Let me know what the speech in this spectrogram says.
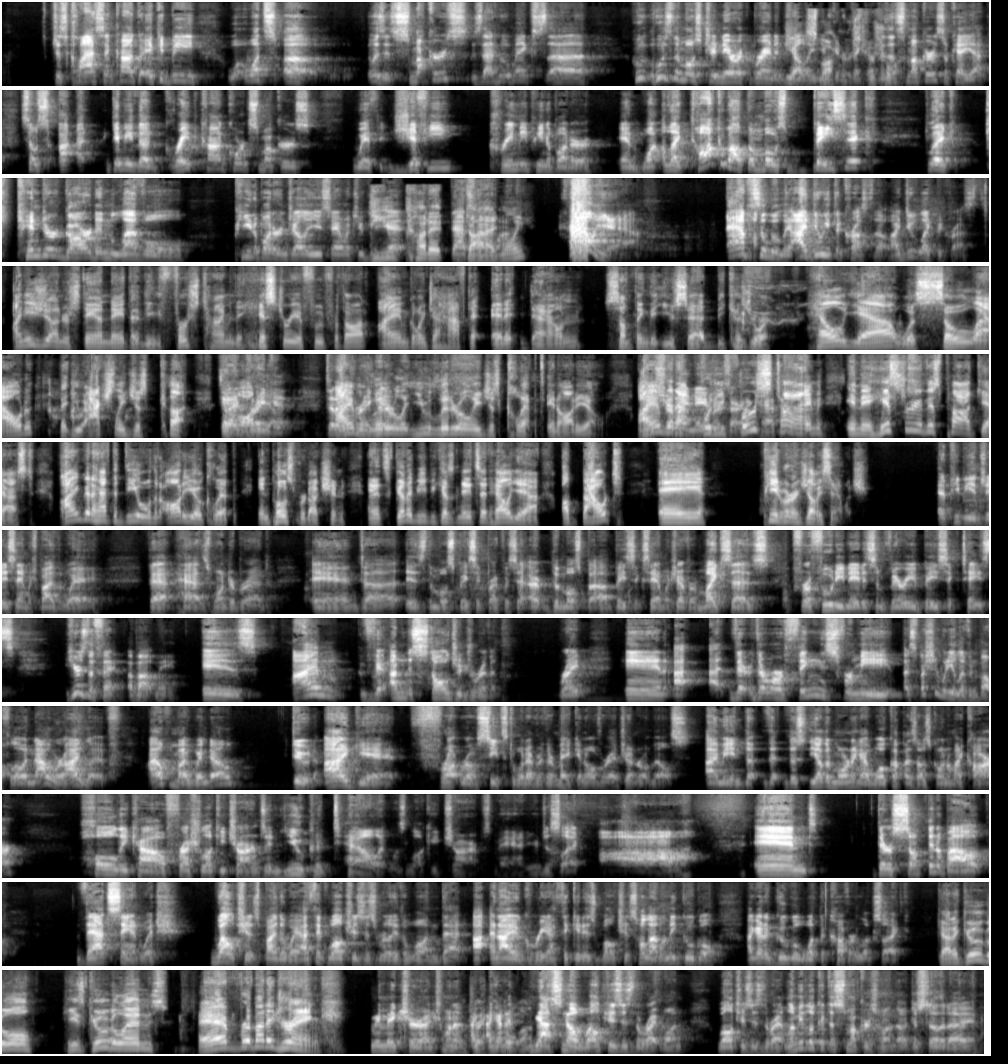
Just classic Concord. It could be what's uh was it Smuckers? Is that who makes uh who, who's the most generic branded Yeah, jelly you can think of? Is it. Smuckers? Okay, yeah. So I- give me the grape Concord Smuckers with Jiffy creamy peanut butter and what like talk about the most basic like kindergarten level peanut butter and jelly sandwich you can Do you get. cut it That's what I want. diagonally? Hell yeah. Absolutely. I do eat the crust though. I do like the crust. I need you to understand, Nate, that the first time in the history of Food for Thought, I am going to have to edit down something that you said because your hell yeah was so loud that you actually just cut Did in I audio. break it? Did I I'm break it? literally, you literally just clipped in audio. I I'm sure gonna for the first time me. in the history of this podcast, I'm gonna have to deal with an audio clip in post production, and it's gonna be because Nate said hell yeah about a peanut butter and jelly sandwich. a PB and J sandwich, by the way, that has Wonder Bread and uh, is the most basic breakfast, uh, the most uh, basic sandwich ever. Mike says for a foodie, Nate has some very basic tastes. Here's the thing about me is I'm I'm nostalgia driven, right? And I, I, there there are things for me, especially when you live in Buffalo, and now where I live, I open my window, dude, I get front row seats to whatever they're making over at General Mills. I mean, the, the this the other morning I woke up as I was going to my car. Holy cow, fresh Lucky Charms, and you could tell it was Lucky Charms, man. You're just like, oh. And there's something about that sandwich. Welch's, by the way, I think Welch's is really the one that, I and I agree. I think it is Welch's. Hold on, let me Google. I got to Google what the cover looks like. Gotta Google. He's Googling. Welch's. Everybody drink. Let me make sure. I just want to. I, I got to. Yes, no. Welch's is the right one. Welch's is the right. Let me look at the Smuckers one though, just so that I.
